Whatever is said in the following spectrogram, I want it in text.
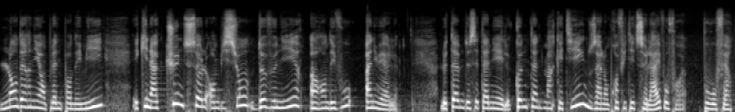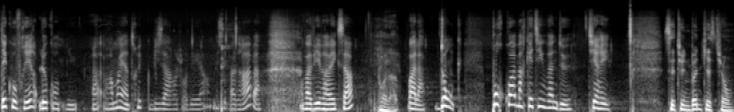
l'an dernier en pleine pandémie et qui n'a qu'une seule ambition, devenir un rendez-vous annuel. Le thème de cette année est le content marketing. Nous allons profiter de ce live pour, vous faire découvrir le contenu. Voilà, vraiment, il y a un truc bizarre aujourd'hui, hein, mais c'est pas grave. On va vivre avec ça. Voilà. Voilà. Donc, pourquoi Marketing 22 Thierry? C'est une bonne question.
